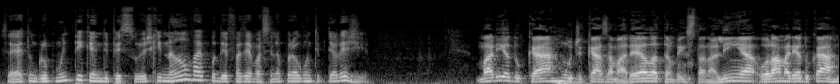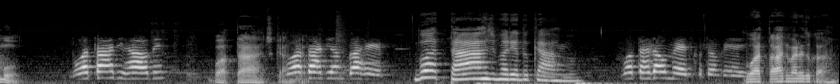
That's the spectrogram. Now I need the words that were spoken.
certo? Um grupo muito pequeno de pessoas que não vai poder fazer a vacina por algum tipo de alergia. Maria do Carmo, de Casa Amarela, também está na linha. Olá, Maria do Carmo. Boa tarde, Raul. Boa tarde, Carmo. Boa tarde, Ana Barreto. Boa tarde, Maria do Carmo. Boa tarde ao médico também. Aí. Boa tarde, Maria do Carmo.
